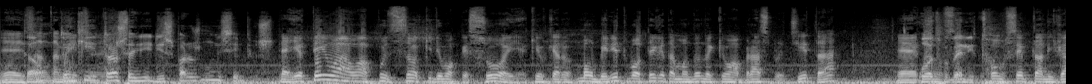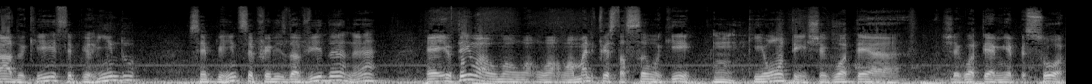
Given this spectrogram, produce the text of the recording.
É, então tem que né? transferir isso para os municípios. É, eu tenho uma, uma, posição aqui de uma pessoa e aqui eu quero. Bom, Benito Botega está mandando aqui um abraço para ti, tá? É, Outro como Benito. Sempre, como sempre está ligado aqui, sempre rindo, sempre rindo, sempre feliz da vida, né? É, eu tenho uma, uma, uma, uma manifestação aqui hum. que ontem chegou até a, chegou até a minha pessoa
